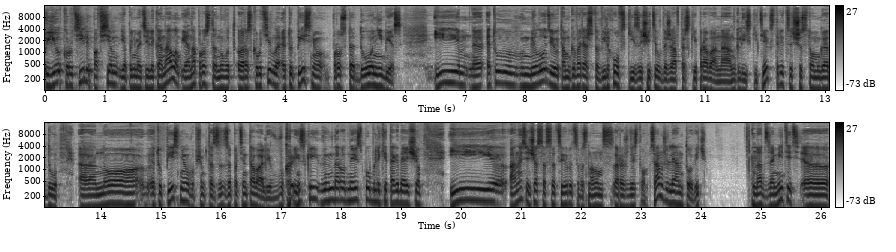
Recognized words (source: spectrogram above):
ее крутили по всем, я понимаю, телеканалам, и она просто, ну вот, раскрутила эту песню просто до небес. И э, эту мелодию, там говорят, что Вильховский защитил даже авторские права на английский текст в 1936 году, э, но эту песню, в общем-то, запатентовали в Украинской Народной Республике тогда еще, и она сейчас ассоциируется в основном с Рождеством. Сам же Леонтович, надо заметить, э,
